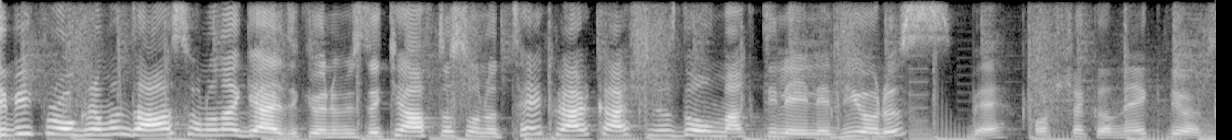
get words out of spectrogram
Ve bir programın daha sonuna geldik. Önümüzdeki hafta sonu tekrar karşınızda olmak dileğiyle diyoruz ve hoşçakalın ekliyoruz.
